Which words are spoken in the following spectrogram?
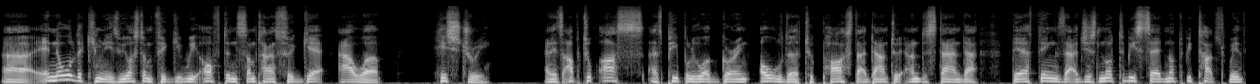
Uh, in all the communities, we often forget. We often sometimes forget our history, and it's up to us as people who are growing older to pass that down to understand that there are things that are just not to be said, not to be touched with,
